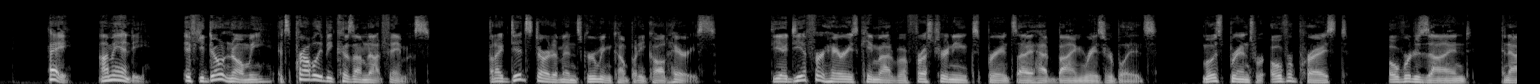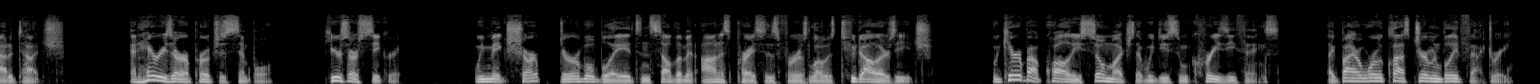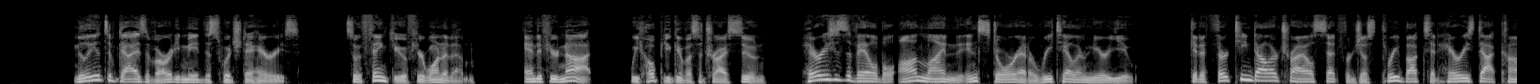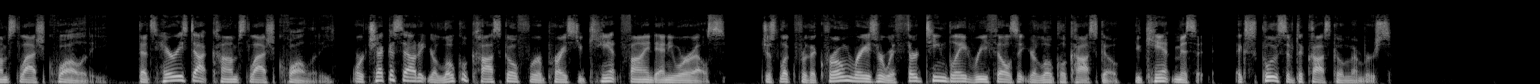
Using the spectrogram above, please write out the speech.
Hey, I'm Andy. If you don't know me, it's probably because I'm not famous. But I did start a men's grooming company called Harry's. The idea for Harry's came out of a frustrating experience I had buying razor blades. Most brands were overpriced, overdesigned, and out of touch. At Harry's, our approach is simple. Here's our secret. We make sharp, durable blades and sell them at honest prices for as low as $2 each. We care about quality so much that we do some crazy things, like buy a world-class German blade factory. Millions of guys have already made the switch to Harry's, so thank you if you're one of them. And if you're not, we hope you give us a try soon. Harry's is available online and in-store at a retailer near you. Get a $13 trial set for just 3 bucks at harrys.com slash quality. That's harrys.com slash quality. Or check us out at your local Costco for a price you can't find anywhere else. Just look for the Chrome Razor with 13 blade refills at your local Costco. You can't miss it. Exclusive to Costco members.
